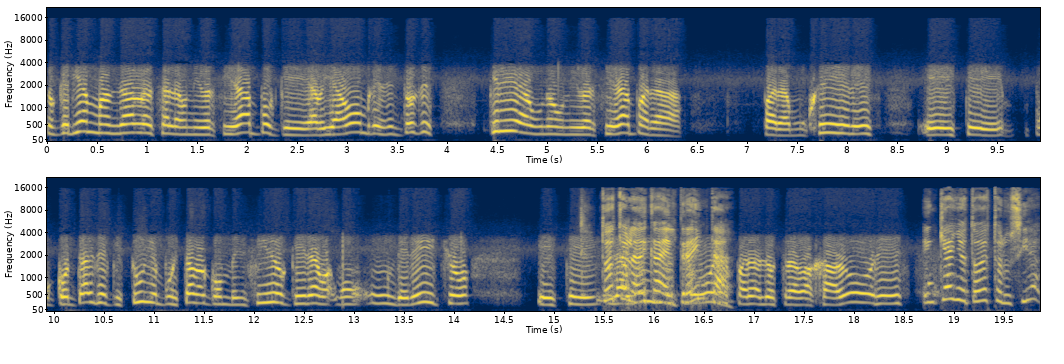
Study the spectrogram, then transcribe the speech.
no querían mandarlas a la universidad porque había hombres, entonces crea una universidad para, para mujeres, este, con tal de que estudien, pues estaba convencido que era un derecho, este, ¿Todo esto en la década del 30? Para los trabajadores. ¿En qué año todo esto, Lucía?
